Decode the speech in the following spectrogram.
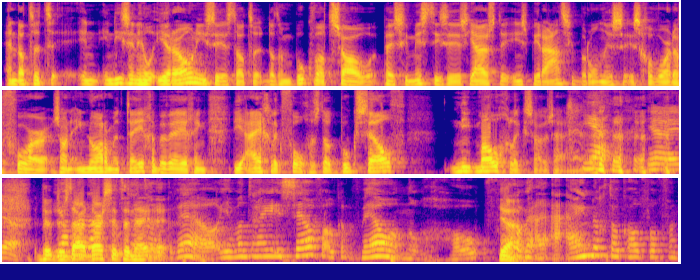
En dat het in, in die zin heel ironisch is dat, dat een boek wat zo pessimistisch is, juist de inspiratiebron is, is geworden voor zo'n enorme tegenbeweging, die eigenlijk volgens dat boek zelf niet mogelijk zou zijn. Ja, Ja, ja. De- dus ja, daar, daar zit een. ook wel. Ja, want hij is zelf ook wel nog hoopvol. Ja. Hij hij eindigt ook al van, van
